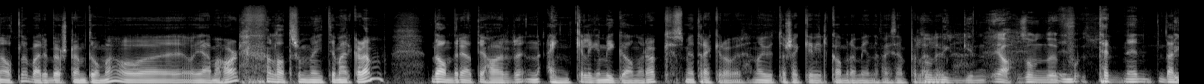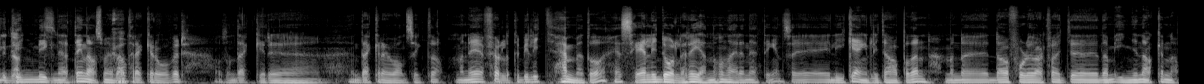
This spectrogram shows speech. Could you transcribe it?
Atle, bare børster dem av meg og, og gjør meg hard. og Later som jeg ikke merker dem. Det andre er at jeg har en enkel myggeanorakk som jeg trekker over når jeg er ute og sjekker viltkameraene mine, f.eks. Sånn myggen Ja, sånn eh, Tett, veldig tynn myggnett. myggnetting da, som jeg bare trekker over, og som dekker, eh, dekker jo ansiktet. Men jeg føler at det blir litt hemmet av det. Jeg ser litt dårligere gjennom den her nettingen, så jeg liker egentlig ikke å ha på den. Men da får du i hvert fall ikke dem inn i nakken. da.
